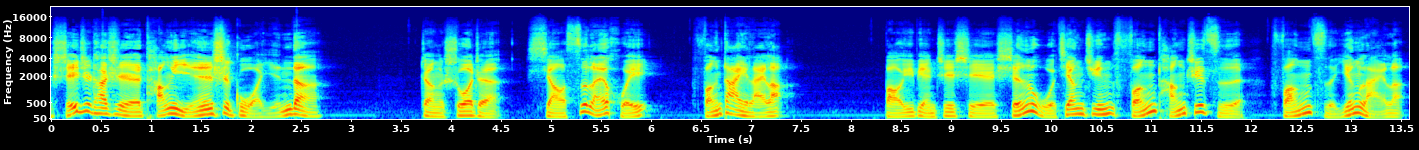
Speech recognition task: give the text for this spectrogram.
谁知他是唐寅，是果寅的？”正说着，小厮来回，冯大爷来了。宝玉便知是神武将军冯唐之子冯子英来了。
